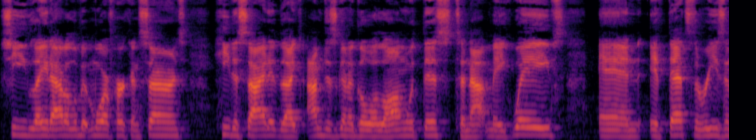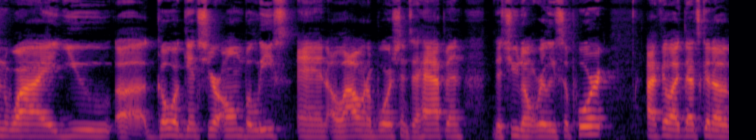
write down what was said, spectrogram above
she laid out a little bit more of her concerns. He decided like I'm just gonna go along with this to not make waves. And if that's the reason why you uh, go against your own beliefs and allow an abortion to happen that you don't really support, I feel like that's gonna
